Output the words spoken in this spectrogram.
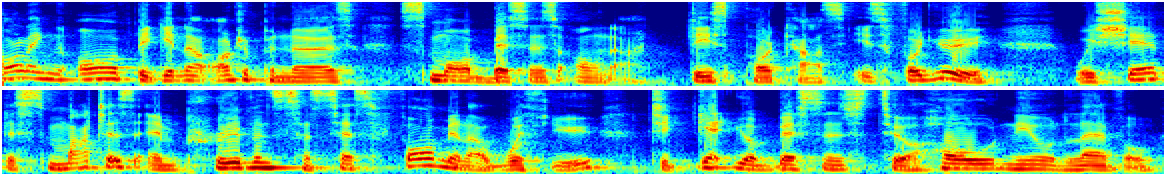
calling all beginner entrepreneurs small business owner. This podcast is for you. We share the smartest and proven success formula with you to get your business to a whole new level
